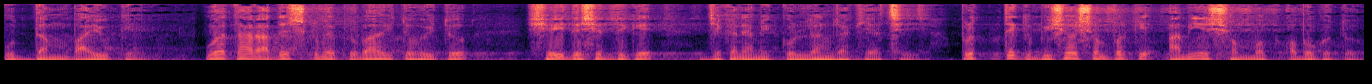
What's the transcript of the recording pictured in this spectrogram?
উদ্দাম বায়ুকে। উহা তাহার আদেশক্রমে প্রবাহিত হইত সেই দেশের দিকে যেখানে আমি কল্যাণ রাখিয়াছি। প্রত্যেক বিষয় সম্পর্কে আমি সম্যক অবগত।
